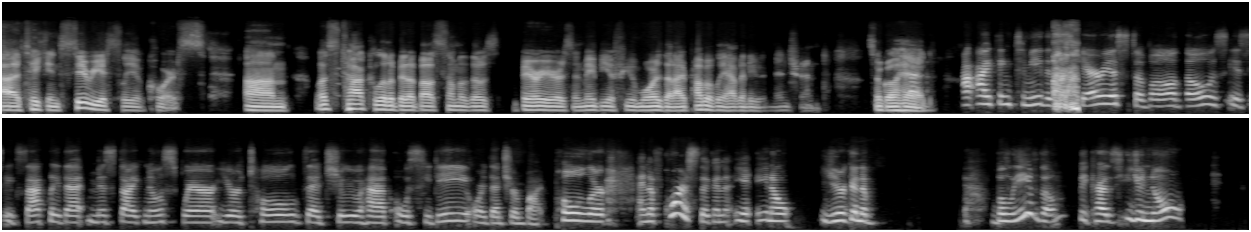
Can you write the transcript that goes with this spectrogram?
uh, taken seriously, of course. Um, let's talk a little bit about some of those barriers and maybe a few more that I probably haven't even mentioned. So go ahead. I think to me, the scariest of all those is exactly that misdiagnosed where you're told that you have OCD or that you're bipolar. And of course, they're going to, you, you know, you're going to believe them because you know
